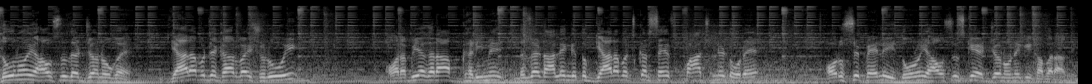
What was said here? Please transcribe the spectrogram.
दोनों ही हाउसेस एडजर्न हो गए। ग्यारह बजे कार्रवाई शुरू हुई। और अभी अगर आप घड़ी में नज़र डालेंगे तो ग्यारह बजकर सिर्फ़ पाँच मिनट हो रहे हैं। और उससे पहले ही दोनों ही हाउसेस के एडजर्न होने की खबर आ गई।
